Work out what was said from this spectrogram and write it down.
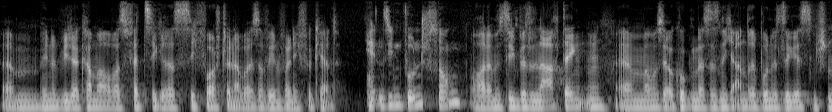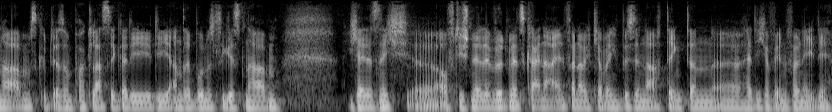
Ähm, hin und wieder kann man auch was Fetzigeres sich vorstellen, aber ist auf jeden Fall nicht verkehrt. Hätten Sie einen Wunschsong? Oh, da müsste ich ein bisschen nachdenken. Ähm, man muss ja auch gucken, dass es nicht andere Bundesligisten schon haben. Es gibt ja so ein paar Klassiker, die, die andere Bundesligisten haben. Ich hätte jetzt nicht äh, auf die Schnelle, würde mir jetzt keine einfallen, aber ich glaube, wenn ich ein bisschen nachdenke, dann äh, hätte ich auf jeden Fall eine Idee.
